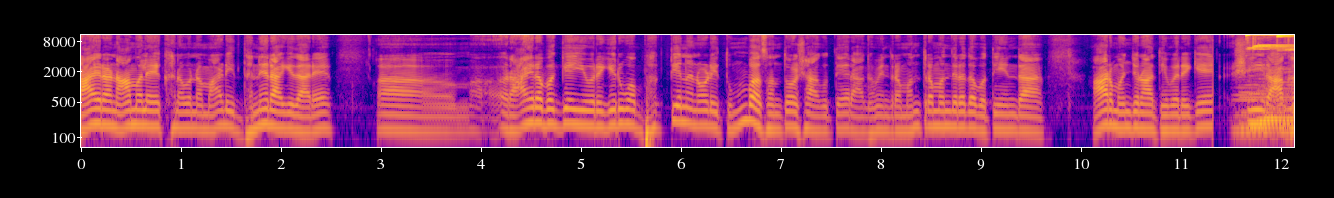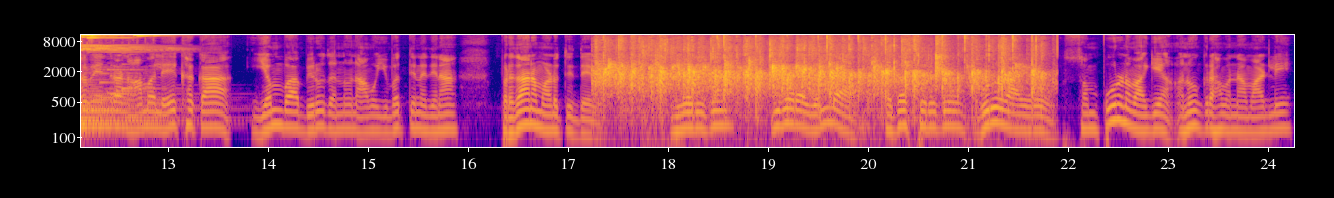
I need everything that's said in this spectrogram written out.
ರಾಯರ ನಾಮಲೇಖನವನ್ನು ಮಾಡಿ ಧನ್ಯರಾಗಿದ್ದಾರೆ. ರಾಯರ ಬಗ್ಗೆ ಇವರಿಗಿರುವ ಭಕ್ತಿಯನ್ನು ನೋಡಿ ತುಂಬ ಸಂತೋಷ ಆಗುತ್ತೆ. ರಾಘವೇಂದ್ರ ಮಂತ್ರಮಂದಿರದ ವತಿಯಿಂದ ಆರ್ ಮಂಜುನಾಥ್ ಇವರಿಗೆ ಶ್ರೀ ರಾಘವೇಂದ್ರ ನಾಮಲೇಖಕ ಎಂಬ ಬಿರುದನ್ನು ನಾವು ಇವತ್ತಿನ ದಿನ ಪ್ರದಾನ ಮಾಡುತ್ತಿದ್ದೇವೆ. ಇವರಿಗೂ ಇವರ ಎಲ್ಲ ಸದಸ್ಯರಿಗೂ ಗುರುರಾಯರು ಸಂಪೂರ್ಣವಾಗಿ ಅನುಗ್ರಹವನ್ನು ಮಾಡಲಿ.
